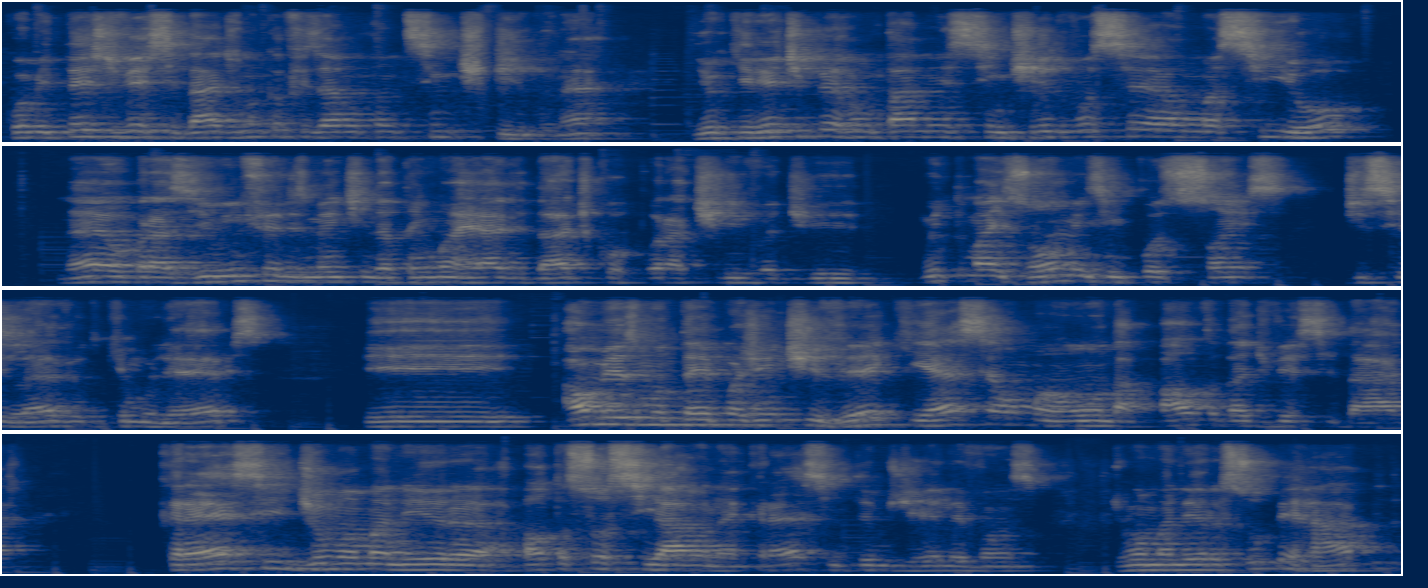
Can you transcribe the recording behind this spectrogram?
comitês de diversidade nunca fizeram tanto sentido, né? E eu queria te perguntar nesse sentido, você é uma CEO, né? O Brasil infelizmente ainda tem uma realidade corporativa de muito mais homens em posições de C-level do que mulheres. E ao mesmo tempo a gente vê que essa é uma onda, a pauta da diversidade cresce de uma maneira, a pauta social, né, cresce em termos de relevância de uma maneira super rápida.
